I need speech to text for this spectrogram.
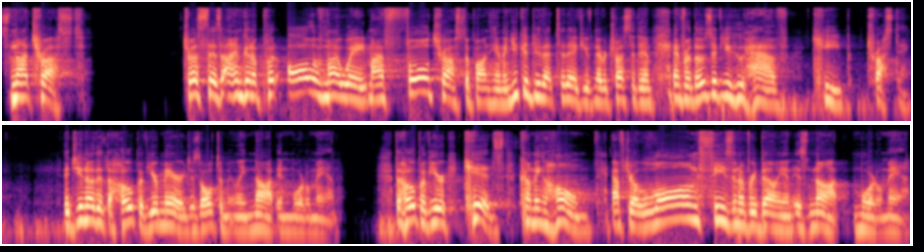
It's not trust. Trust says, I'm going to put all of my weight, my full trust upon him. And you can do that today if you've never trusted him. And for those of you who have, keep trusting. Did you know that the hope of your marriage is ultimately not in mortal man? The hope of your kids coming home after a long season of rebellion is not mortal man.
